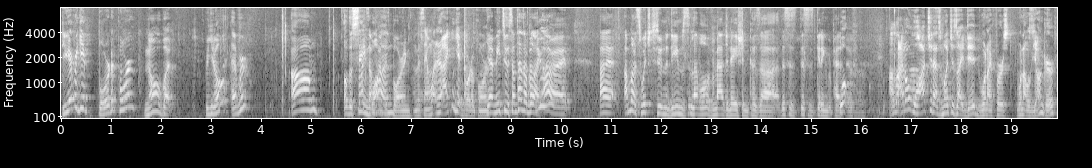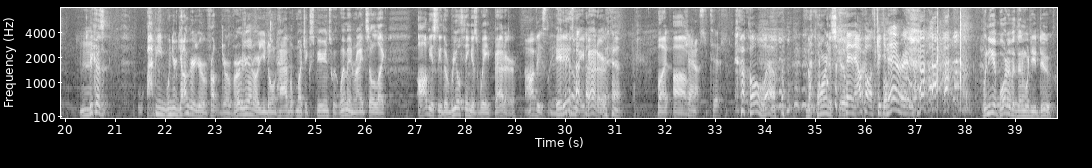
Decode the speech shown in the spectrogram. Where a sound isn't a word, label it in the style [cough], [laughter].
Do you ever get bored of porn? No, but You don't ever? um, of the same Sometimes one. it's boring. I'm the same one. I can get bored of porn. Yeah, me too. Sometimes I'll be like, Really? all right, I I'm gonna switch to Nadeem's level of imagination because uh, this is this is getting repetitive. I don't watch it as much as I did when I first when I was younger, because I mean when you're younger you're a, you're a virgin or you don't have much experience with women, right? So like, obviously the real thing is way better. Obviously. It is way [laughs] better. But um, Shout outs to Tiff. [laughs] oh wow. the porn is still. [laughs] Man, the alcohol's kicking in already. When you get bored of it, then what do you do?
